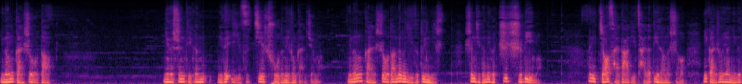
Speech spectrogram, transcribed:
你能感受到？你的身体跟你的椅子接触的那种感觉吗？你能感受到那个椅子对你身体的那个支持力吗？那你脚踩大地，踩在地上的时候，你感受一下你的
